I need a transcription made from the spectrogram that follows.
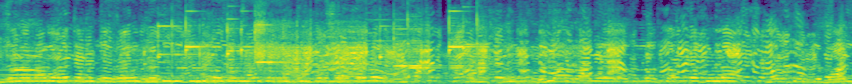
ఇదేనా రామరాజ్యం అంటే? రేవంత్ రెడ్డి నీకు ఇంటి కోసం తప్పకుండా మరి దీనికి భారీ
